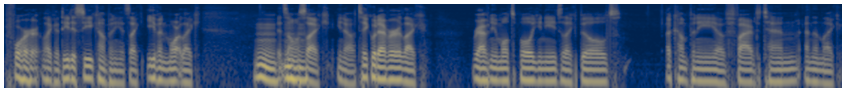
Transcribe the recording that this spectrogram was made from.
for like a D2C company, it's like even more like Mm, it's almost mhm. like you know take whatever like revenue multiple you need to like build a company of five to ten, and then like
